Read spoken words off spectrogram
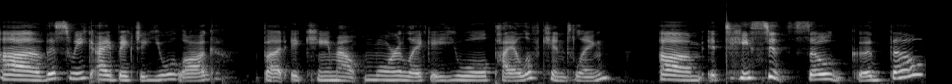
Uh, this week I baked a Yule log, but it came out more like a Yule pile of kindling. Um, it tasted so good though,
